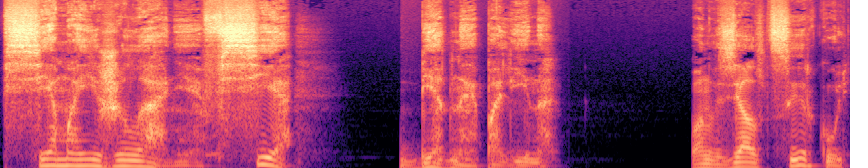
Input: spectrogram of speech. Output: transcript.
Все мои желания, все! Бедная Полина!» Он взял циркуль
